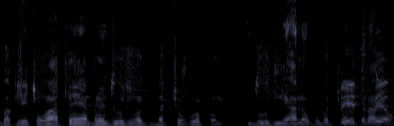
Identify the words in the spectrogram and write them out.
बकरी चुगाते हैं अपने दूध बच्चों को दूध न्यानों को बच्चों को पिलाते हो?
